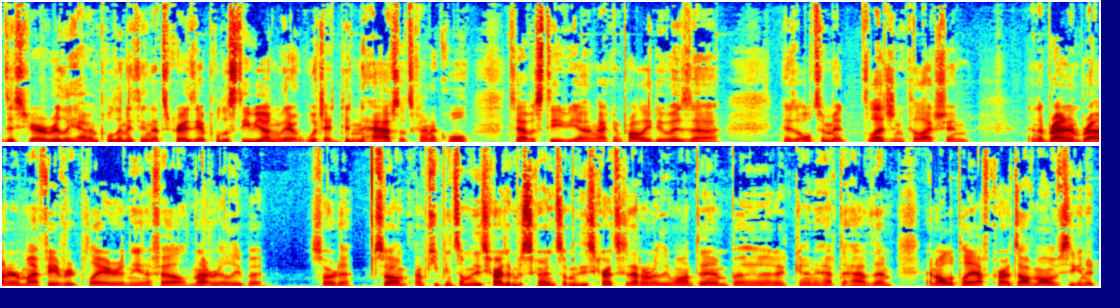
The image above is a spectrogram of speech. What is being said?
This year I really haven't pulled anything that's crazy. I pulled a Steve Young there, which I didn't have, so it's kind of cool to have a Steve Young. I can probably do his uh, his Ultimate Legend collection and the Brandon Browner, my favorite player in the NFL. Not really, but sorta. So I'm, I'm keeping some of these cards. I'm discarding some of these cards because I don't really want them, but I kind of have to have them. And all the playoff cards, I'm obviously going to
